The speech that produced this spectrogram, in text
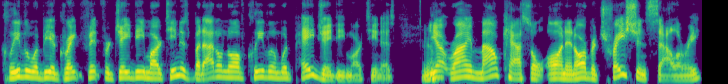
Cleveland would be a great fit for JD Martinez, but I don't know if Cleveland would pay JD Martinez. Yeah. You got Ryan Mountcastle on an arbitration salary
